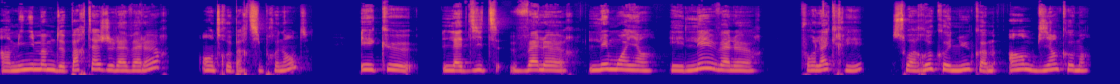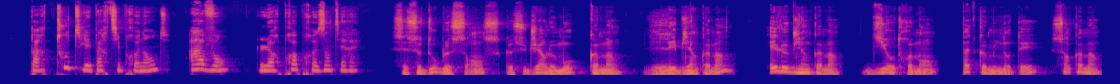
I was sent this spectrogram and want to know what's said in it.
Un minimum de partage de la valeur entre parties prenantes et que la dite valeur, les moyens et les valeurs pour la créer soient reconnus comme un bien commun par toutes les parties prenantes avant leurs propres intérêts. C'est ce double sens que suggère le mot commun, les biens communs et le bien commun. Dit autrement, pas de communauté sans commun.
